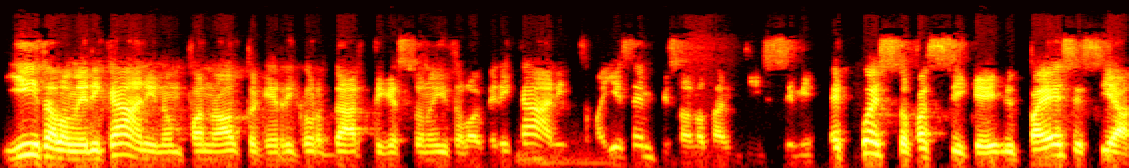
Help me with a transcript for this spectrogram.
italo-americani non fanno altro che ricordarti che sono italo-americani, insomma, gli esempi sono tantissimi. E questo fa sì che il paese sia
